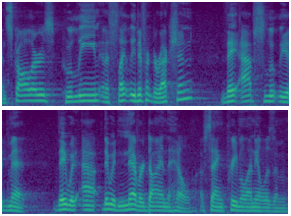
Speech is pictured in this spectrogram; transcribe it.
and scholars who lean in a slightly different direction, they absolutely admit they would, uh, they would never die in the hill of saying premillennialism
